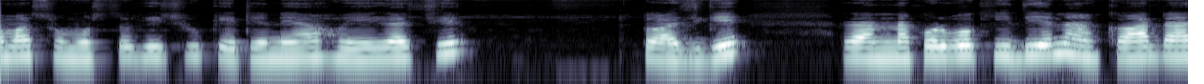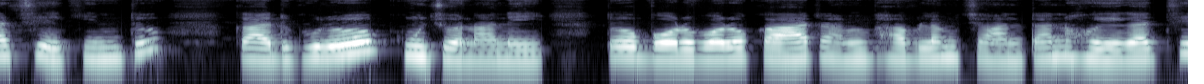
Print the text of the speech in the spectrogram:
আমার সমস্ত কিছু কেটে নেওয়া হয়ে গেছে। তো আজকে রান্না করব কি দিয়ে না? কাঠ আছে কিন্তু কাঠগুলো কুঁচোনা নেই। তো বড় বড় কাঠ আমি ভাবলাম চান টান হয়ে গেছে।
